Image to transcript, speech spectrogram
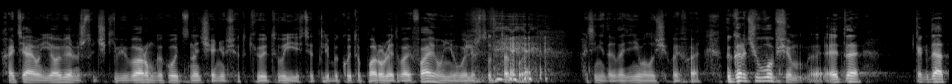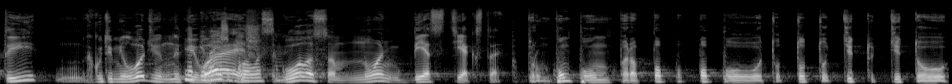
Хотя я уверен, что чики-пи-барум какое-то значение все-таки у этого есть. Это либо какой-то пароль от Wi-Fi у него или что-то такое. Хотя нет, тогда не было еще Wi-Fi. Ну, короче, в общем, это когда ты какую-то мелодию Напеваешь напеваешь голосом. голосом, но без текста. Трум-пум-пум, пара-па-па-па-пу, ту-ту-ту-ти-ту-ти-ту.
